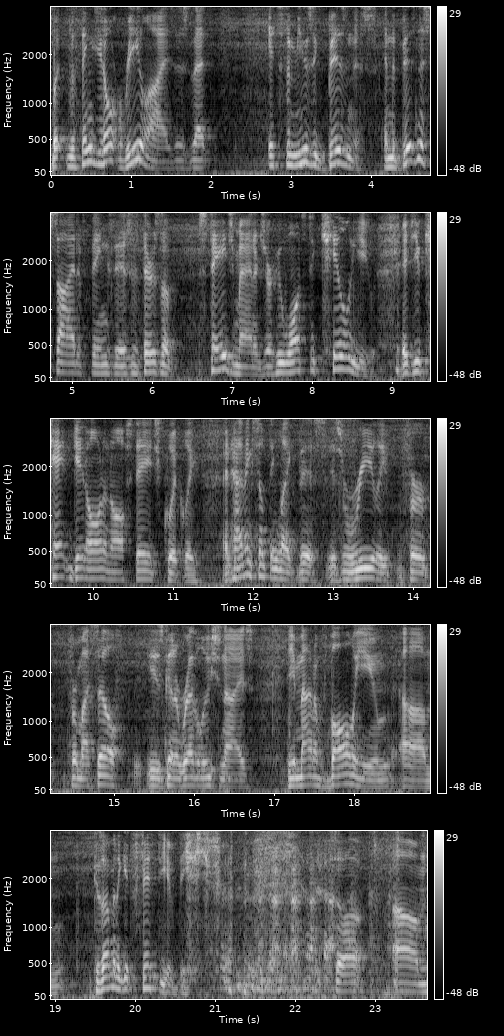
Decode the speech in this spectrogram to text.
But the things you don't realize is that it's the music business, and the business side of things is is there's a stage manager who wants to kill you if you can't get on and off stage quickly. And having something like this is really for for myself is going to revolutionize the amount of volume. Um, because I'm going to get 50 of these. so, um,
